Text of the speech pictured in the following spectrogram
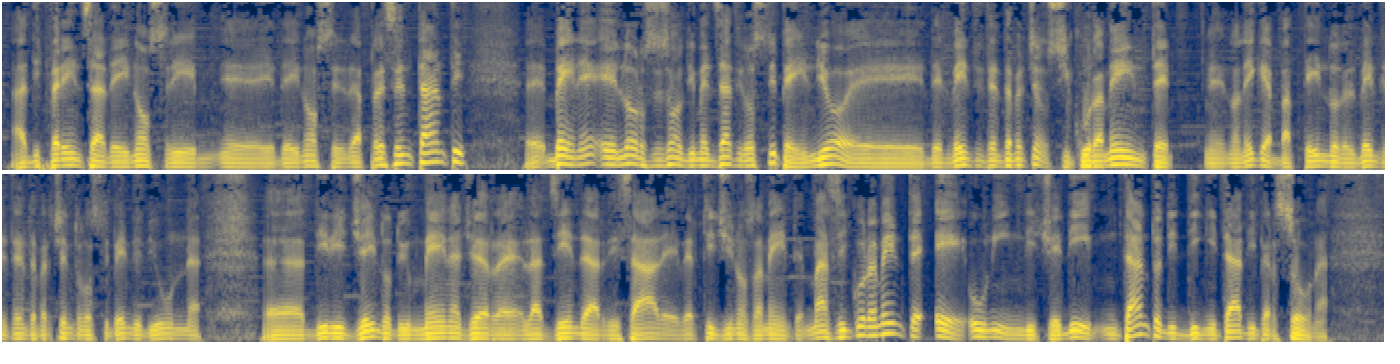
a differenza dei nostri, eh, dei nostri rappresentanti. Eh, bene, e loro si sono dimezzati lo stipendio eh, del 20-30%, sicuramente eh, non è che abbattendo del 20-30% lo stipendio di un eh, dirigente o di un manager eh, l'azienda risale vertiginosamente, ma sicuramente è un indice di intanto di dignità di persona,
